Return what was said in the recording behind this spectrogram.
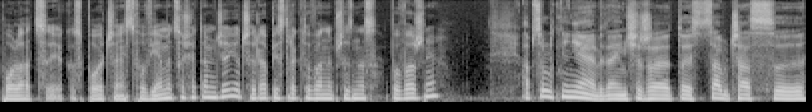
Polacy jako społeczeństwo wiemy, co się tam dzieje? Czy rap jest traktowany przez nas poważnie? Absolutnie nie. Wydaje mi się, że to jest cały czas y,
